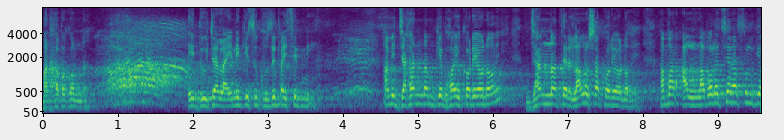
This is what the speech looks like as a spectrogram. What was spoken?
মারহাবা কন্যা এই দুইটা লাইনে কিছু খুঁজে পাইছেননি আমি জাহান্নামকে ভয় করেও নয়, জান্নাতের লালসা করেও নয়। আমার আল্লাহ বলেছে, রাসুলকে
